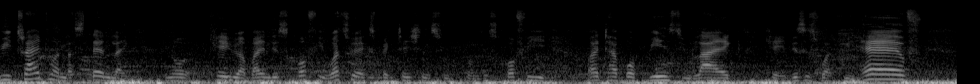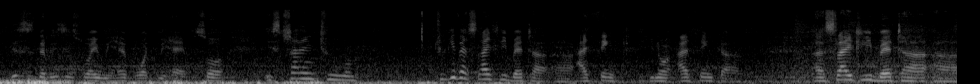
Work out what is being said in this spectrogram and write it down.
we try to understand like you know, okay, you are buying this coffee. What's your expectations from this coffee? What type of beans you like? Okay, this is what we have. This is the reasons why we have what we have. So it's trying to to give a slightly better, uh, I think, you know, I think uh, a slightly better uh,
